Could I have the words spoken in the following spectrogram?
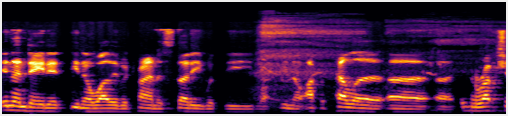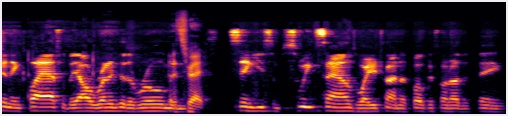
inundated, you know, while they were trying to study with the, you know, acapella uh, uh, interruption in class, where they all run into the room and right. sing you some sweet sounds while you're trying to focus on other things.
